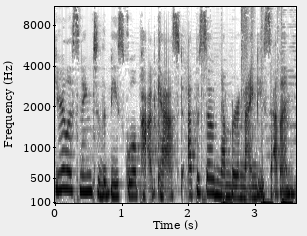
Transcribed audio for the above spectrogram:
You're listening to the B School Podcast, episode number 97.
